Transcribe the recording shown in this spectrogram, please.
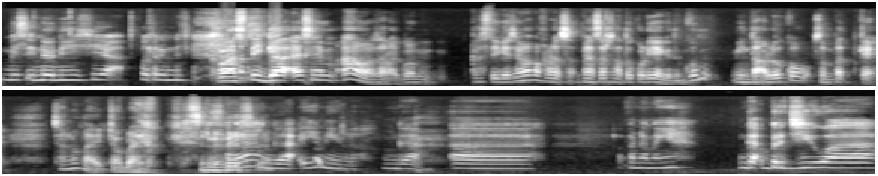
Miss Indonesia, Putri Indonesia. Kelas 3 SMA masalah gue kelas 3 SMA apa kelas semester 1 kuliah gitu. Gue minta lu kok sempet kayak, "Can lu nggak coba ikut Miss Saya Indonesia?" nggak ini loh, nggak eh apa namanya, nggak berjiwa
